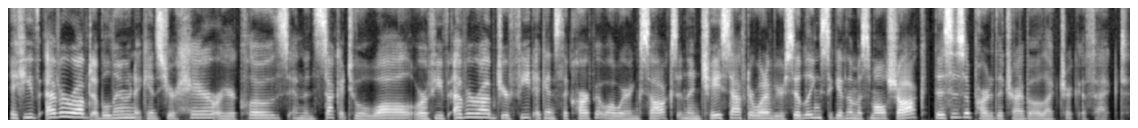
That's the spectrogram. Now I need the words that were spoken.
If you've ever rubbed a balloon against your hair or your clothes and then stuck it to a wall, or if you've ever rubbed your feet against the carpet while wearing socks and then chased after one of your siblings to give them a small shock, this is a part of the triboelectric effect.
